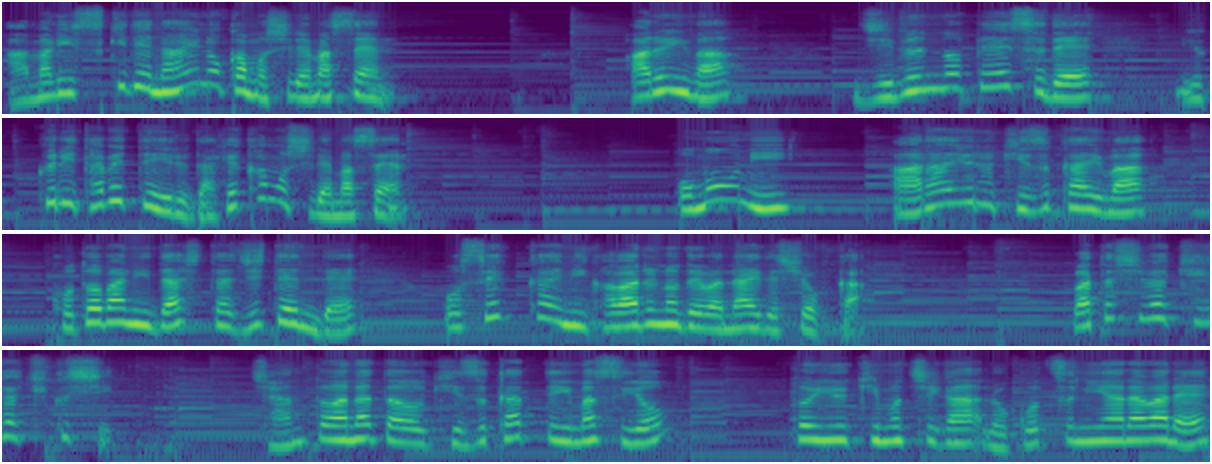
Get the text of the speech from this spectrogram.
あまり好きでないのかもしれません。あるいは自分のペースでゆっくり食べているだけかもしれません。思うに、あらゆる気遣いは言葉に出した時点でおせっかいに変わるのではないでしょうか。私は気が利くし、ちゃんとあなたを気遣っていますよ、という気持ちが露骨に現れ、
